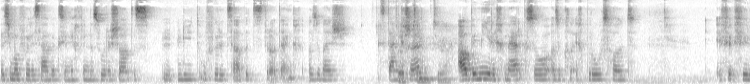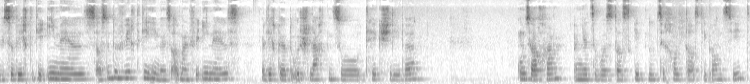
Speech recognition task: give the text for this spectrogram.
Das war mal für selber. Und ich finde es sehr schade, dass Leute aufhören, selber daran denken. Also weißt, zu denken. Das stimmt, ja. Auch bei mir, ich merke so, also ich brauche es halt für, für so wichtige E-Mails, also nicht nur für wichtige E-Mails, allgemein für E-Mails, weil ich bin halt urschlecht in so Text schreiben und Sachen. Und jetzt, wo es das gibt, nutze ich halt das die ganze Zeit.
